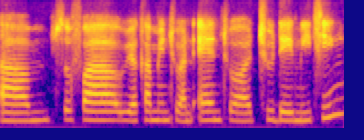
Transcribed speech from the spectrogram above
Um, so far we are coming to an end to our two-day meeting.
